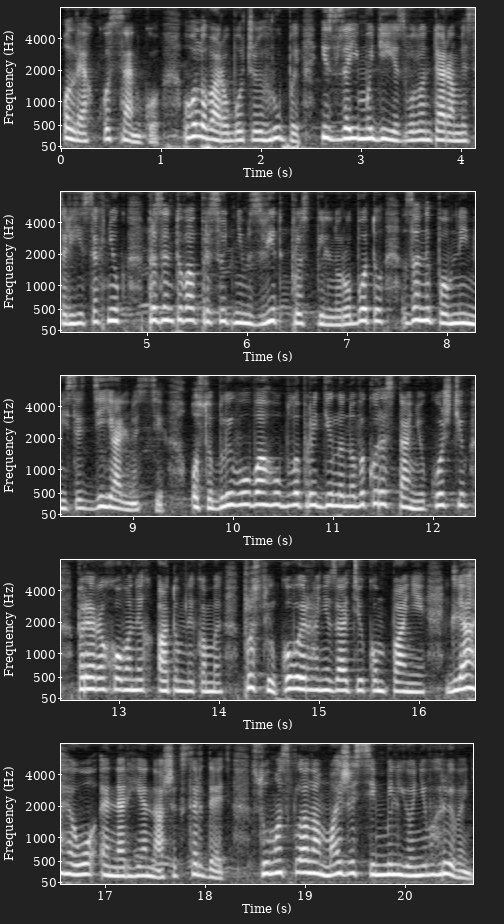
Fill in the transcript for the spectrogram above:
Олег Косенко. Голова робочої групи із взаємодії з волонтерами Сергій Сахнюк презентував присутнім звіт про спільну роботу за неповний місяць діяльності. Особливу увагу було приділено використанню коштів, перерахованих атомниками проспілкової організації компанії для ГЕО «Енергія наших сердець». Сума склала майже 7 мільйонів гривень.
